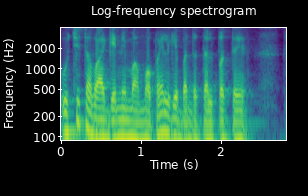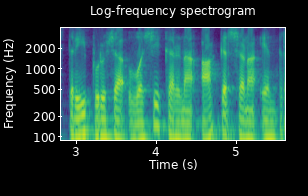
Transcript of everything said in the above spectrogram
ಉಚಿತವಾಗಿ ನಿಮ್ಮ ಮೊಬೈಲ್ಗೆ ಬಂದು ತಲುಪುತ್ತೆ. ಸ್ತ್ರೀ ಪುರುಷ ವಶೀಕರಣ, ಆಕರ್ಷಣ ಯಂತ್ರ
